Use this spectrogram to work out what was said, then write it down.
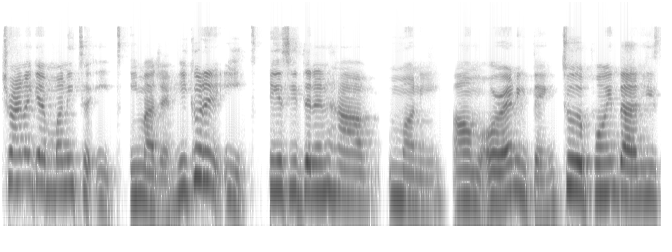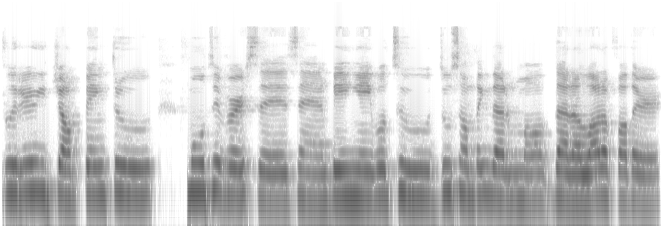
trying to get money to eat. Imagine he couldn't eat because he didn't have money um or anything to the point that he's literally jumping through multiverses and being able to do something that mo- that a lot of other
